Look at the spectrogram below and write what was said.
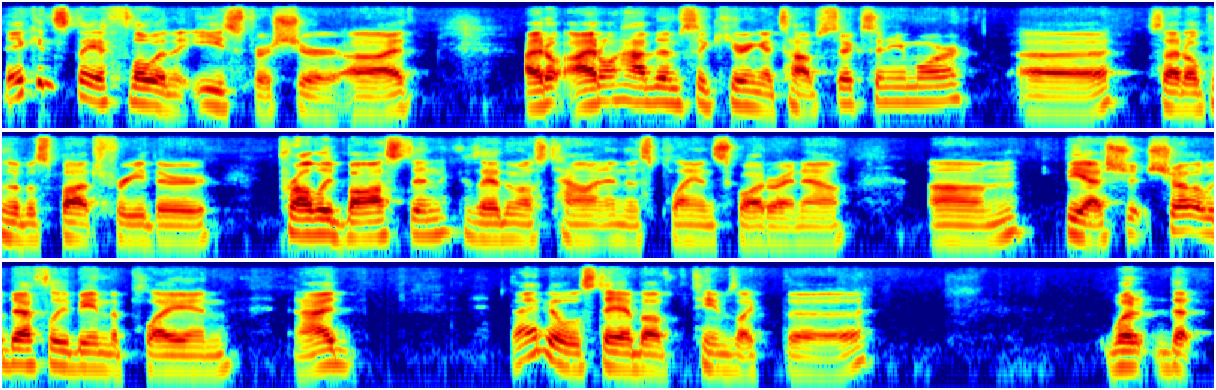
they can stay afloat in the East for sure. Uh, I, I don't I don't have them securing a top six anymore. Uh, so that opens up a spot for either probably Boston because they have the most talent in this play-in squad right now. Um, but yeah, Charlotte would definitely be in the play-in, and I'd I'd be able to stay above teams like the. What that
